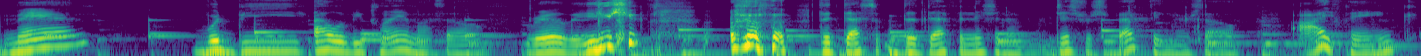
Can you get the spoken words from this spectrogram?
man would be I would be playing myself really? The des- the definition of disrespecting yourself i think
